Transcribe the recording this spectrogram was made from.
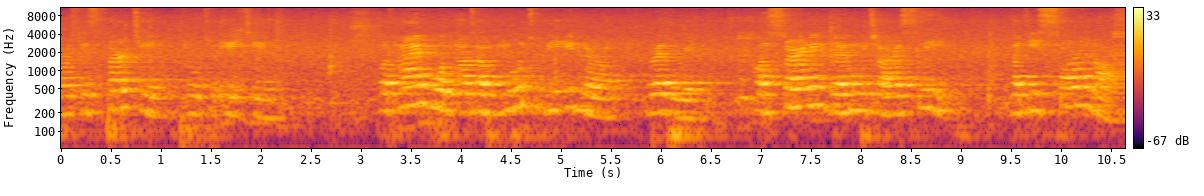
verses 13 through to 18. But I would not have you to be ignorant, brethren, concerning them which are asleep, that ye sorrow not,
